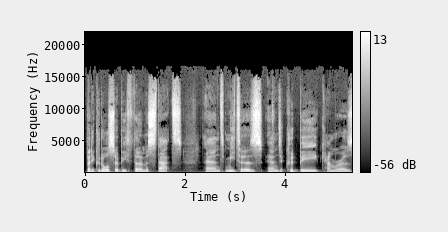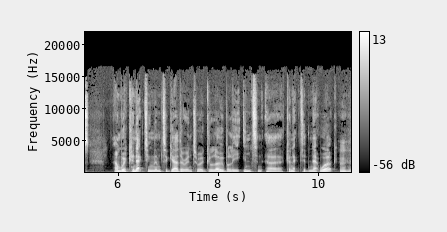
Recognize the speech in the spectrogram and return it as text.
but it could also be thermostats and meters, and it could be cameras. And we're connecting them together into a globally inter- uh, connected network. Mm-hmm.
